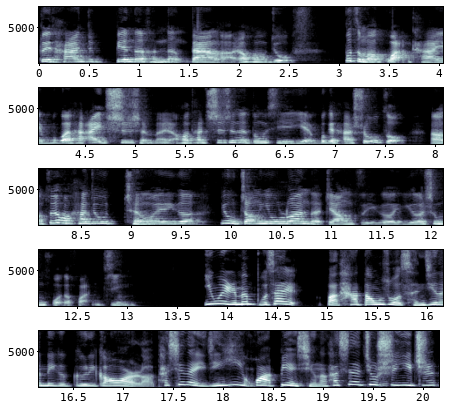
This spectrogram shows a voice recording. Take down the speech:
对他就变得很冷淡了，然后就不怎么管他，也不管他爱吃什么，然后他吃剩的东西也不给他收走。然后最后，他就成为一个又脏又乱的这样子一个一个生活的环境，因为人们不再把它当做曾经的那个格里高尔了，他现在已经异化变形了，他现在就是一只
